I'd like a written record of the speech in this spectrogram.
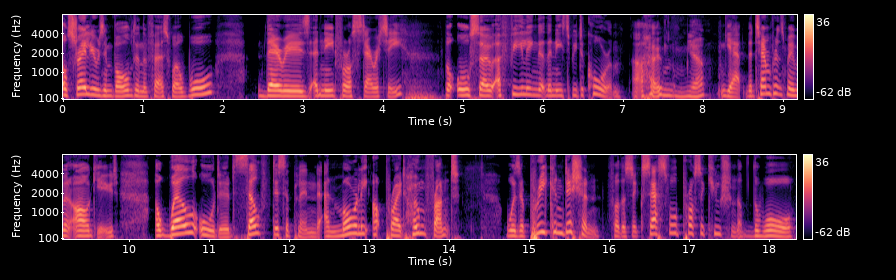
Australia is involved in the First World War. There is a need for austerity, but also a feeling that there needs to be decorum at home. Um, yeah. Yeah, the temperance movement argued a well ordered, self disciplined, and morally upright home front was a precondition for the successful prosecution of the war.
